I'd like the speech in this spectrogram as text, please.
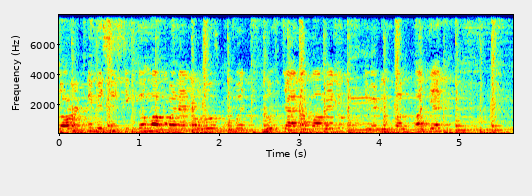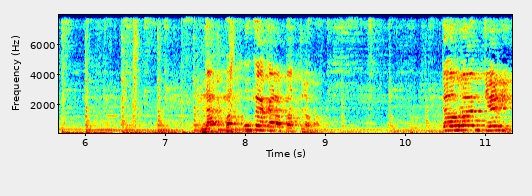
સોરઠની બેસી સિંગમાં પણ એનો રોલ ખૂબ જ લોકચાહના પામેલો એવી ડિમ્પલ ઉપાધ્યાય. મક્કુ કાકાના પાત્રમાં. ગૌરાંગ જેડી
